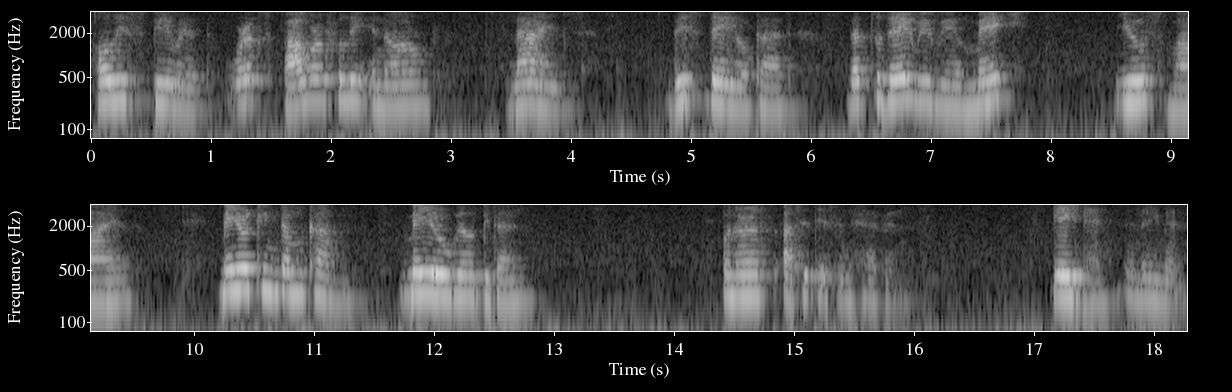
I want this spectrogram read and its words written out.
Holy Spirit works powerfully in our lives this day, O God, that today we will make you smile. May your kingdom come. May your will be done on earth as it is in heaven. Amen and amen.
